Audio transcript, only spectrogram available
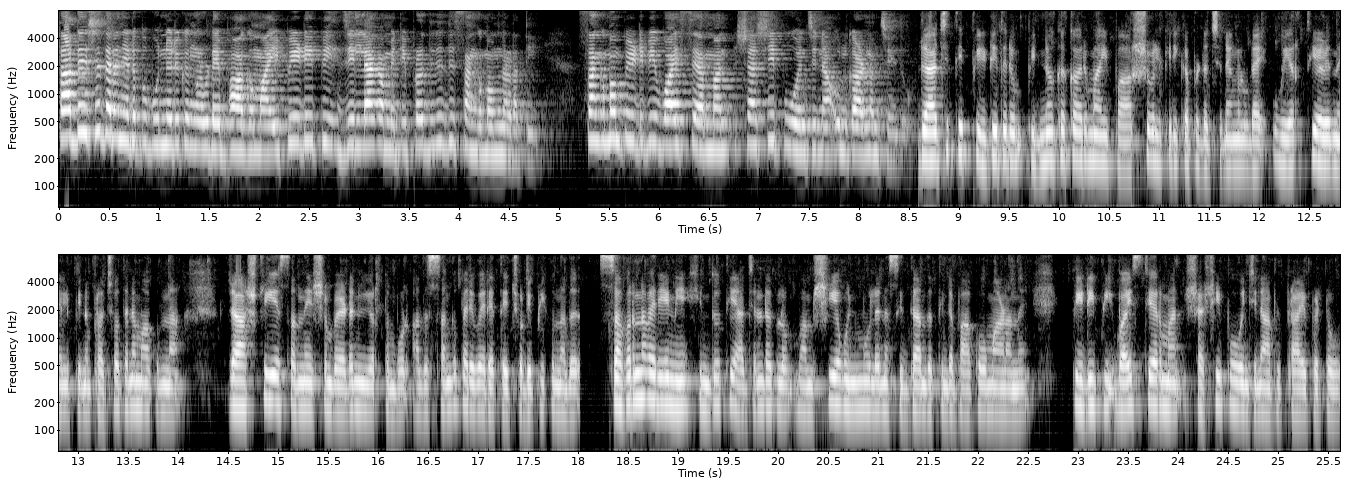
തദ്ദേശ തെരഞ്ഞെടുപ്പ് മുന്നൊരുക്കങ്ങളുടെ ഭാഗമായി പി ഡി പി ജില്ലാ കമ്മിറ്റി പ്രതിനിധി സംഗമം നടത്തി. സംഗമം P D P vice chairman Sasi Poovanchina ഉദ്ഘാടനം ചെയ്തു. രാജ്യത്തെ പീഡിതരും പിന്നോക്കക്കാരുമായി പാർശ്വവൽക്കരിക്കപ്പെട്ട ജനങ്ങളുടെ ഉയർത്തിയെഴുന്നേൽപ്പിന് പ്രചോദനമാകുന്ന രാഷ്ട്രീയ സന്ദേശം വേടനുയർത്തുമ്പോൾ അത് സംഘപരിവാരത്തെ ചൊടിപ്പിക്കുന്നത് സവർണവരേണ്യ ഹിന്ദുത്വ അജണ്ടകളും വംശീയ ഉന്മൂലന സിദ്ധാന്തത്തിന്റെ ഭാഗവുമാണെന്ന് P D P vice chairman Sasi Poovanchina അഭിപ്രായപ്പെട്ടു.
